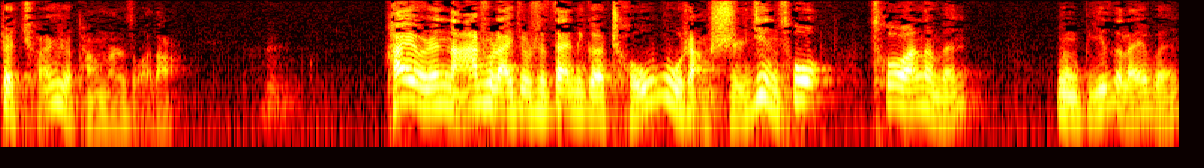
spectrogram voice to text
这全是旁门左道。还有人拿出来就是在那个绸布上使劲搓，搓完了闻，用鼻子来闻，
